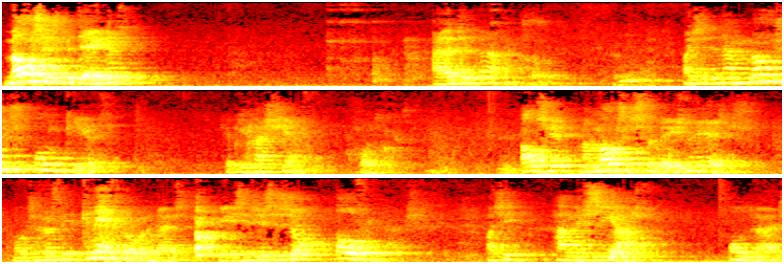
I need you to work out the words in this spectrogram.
Mozes betekent uit het water Als je er naar Mozes omkeert, heb je Hashem, God. Als je maar Mozes verwees naar Jezus. Mozes was de knecht over het huis. Jezus is de zoon over het huis. Als je haar Messias omdraait,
